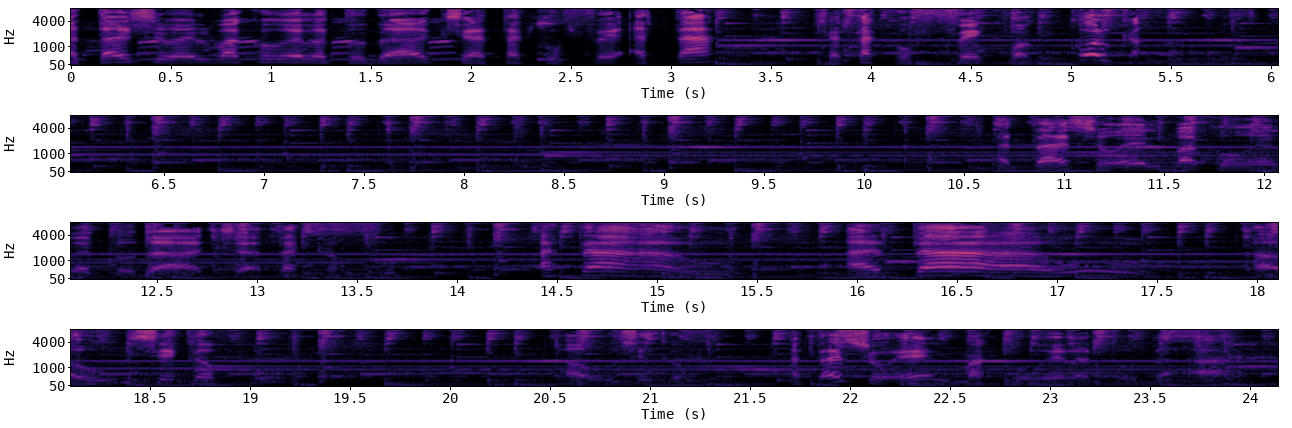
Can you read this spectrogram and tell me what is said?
אתה שואל מה קורה לתודעה כשאתה כופה, אתה, כשאתה כופה כבר כל כך הרבה אתה שואל מה קורה לתודעה כשאתה כפו? אתה ההוא, אתה ההוא, ההוא שכפו, ההוא שכפו. אתה שואל מה קורה לתודעה?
